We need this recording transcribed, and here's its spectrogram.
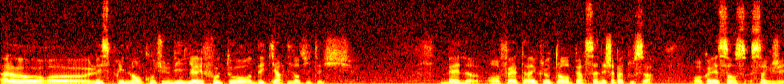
Alors, euh, l'esprit de l'encou, tu nous dis, il y a les photos des cartes d'identité. Ben, en fait, avec le temps, personne n'échappe à tout ça. Reconnaissance 5G.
